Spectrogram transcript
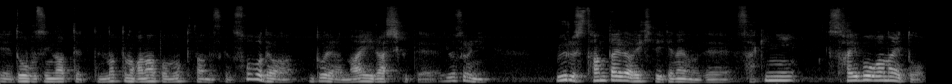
えー動物になってってなったのかなと思ってたんですけどそうではどうやらないらしくて要するにウイルス単体では生きていけないので先に細胞がないと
